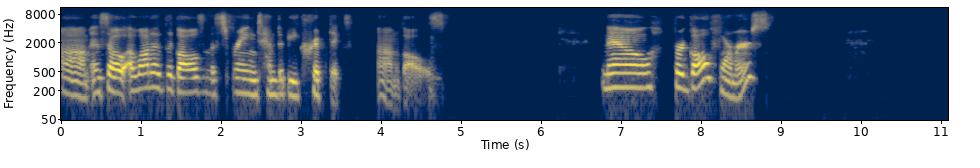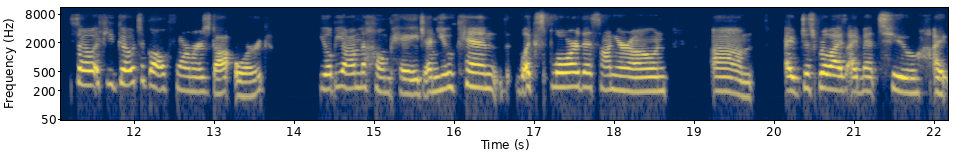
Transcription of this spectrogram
Um, and so a lot of the galls in the spring tend to be cryptic um, galls. Now for Gallformers, so if you go to gallformers.org, you'll be on the homepage and you can explore this on your own. Um, I just realized I meant to, I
